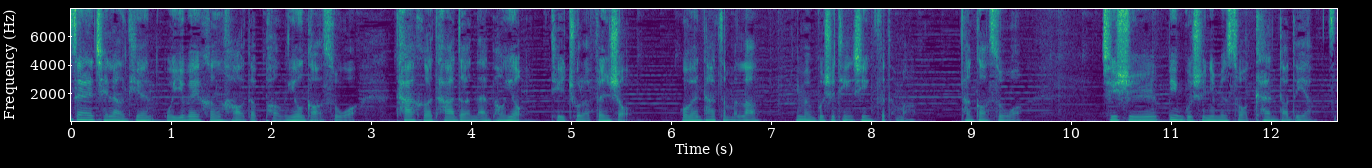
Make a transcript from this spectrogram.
就在前两天，我一位很好的朋友告诉我，她和她的男朋友提出了分手。我问她怎么了？你们不是挺幸福的吗？她告诉我，其实并不是你们所看到的样子。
